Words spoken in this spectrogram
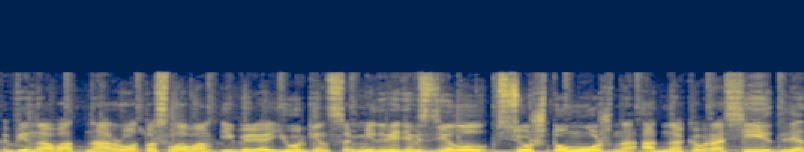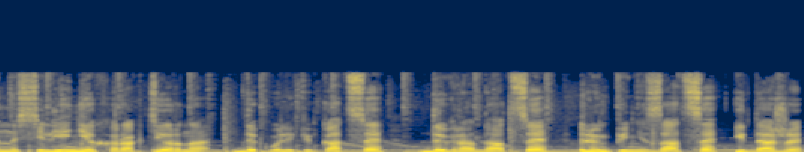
виноват народ. По словам Игоря Юргенса, Медведев сделал все, что можно, однако в России для населения характерна деквалификация, деградация, люмпинизация и даже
